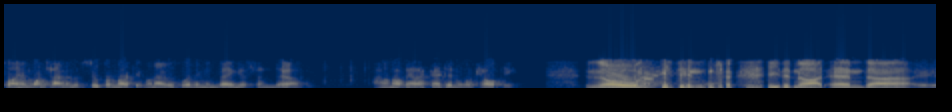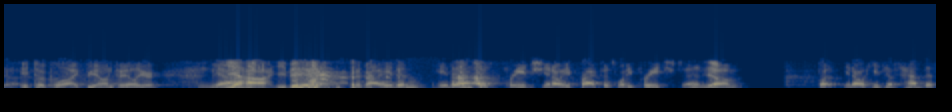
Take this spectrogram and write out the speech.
saw him one time in the supermarket when I was living in Vegas, and uh I don't know, man. That guy didn't look healthy. No, he didn't. he did not. And uh He took life beyond failure. Yeah. yeah, he did. no, he didn't. He didn't just preach. You know, he practiced what he preached, and Yeah. um, but you know, he just had this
